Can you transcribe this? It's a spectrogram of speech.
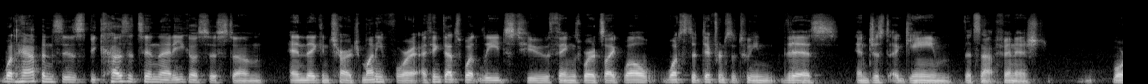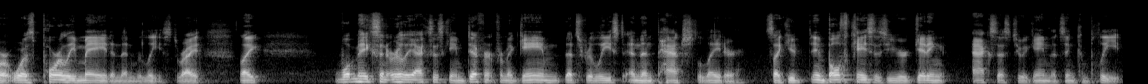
what happens is because it's in that ecosystem and they can charge money for it. I think that's what leads to things where it's like, well, what's the difference between this and just a game that's not finished or was poorly made and then released, right? Like, what makes an early access game different from a game that's released and then patched later? It's like you, in both cases, you're getting access to a game that's incomplete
